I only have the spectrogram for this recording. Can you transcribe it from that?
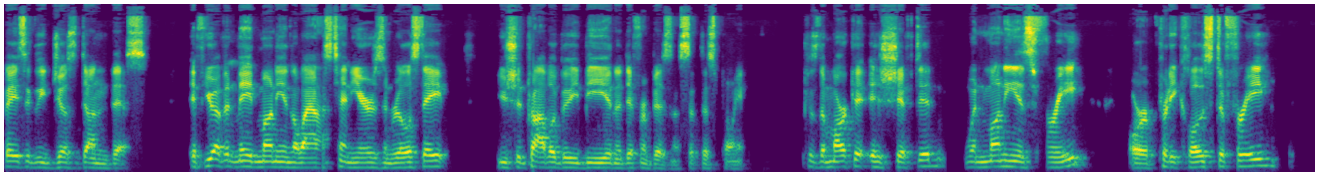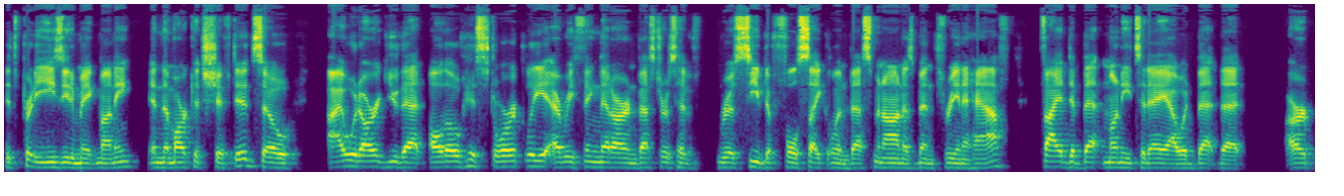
basically just done this. If you haven't made money in the last 10 years in real estate, you should probably be in a different business at this point because the market is shifted. When money is free or pretty close to free, it's pretty easy to make money and the market's shifted. So I would argue that although historically everything that our investors have received a full cycle investment on has been three and a half, if I had to bet money today, I would bet that our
